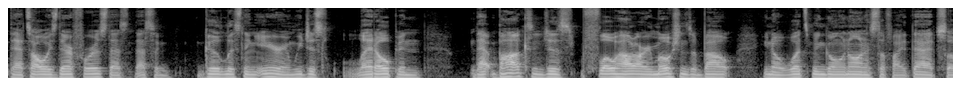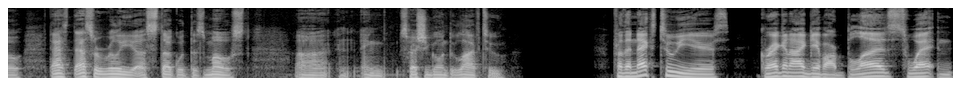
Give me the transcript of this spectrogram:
that's always there for us. That's that's a good listening ear, and we just let open that box and just flow out our emotions about you know what's been going on and stuff like that. So that's that's what really uh, stuck with us most, uh, and, and especially going through life too. For the next two years, Greg and I gave our blood, sweat, and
